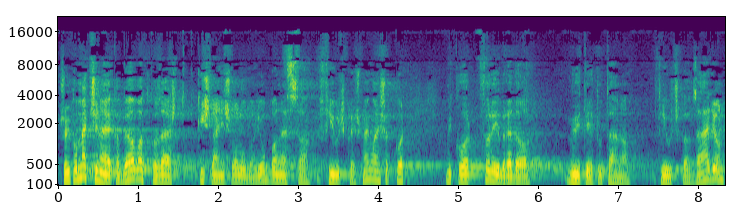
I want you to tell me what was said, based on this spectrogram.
És amikor megcsinálják a beavatkozást, a kislány is valóban jobban lesz, a fiúcska is megvan, és akkor, mikor fölébred a műtét után a fiúcska az ágyon,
